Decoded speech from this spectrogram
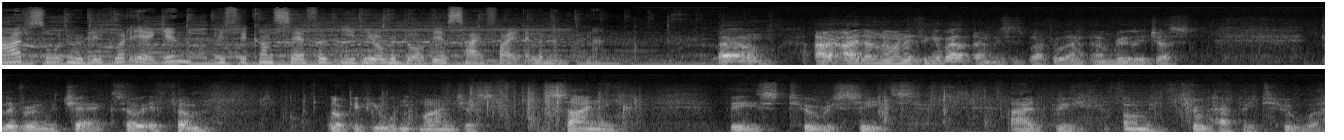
er så ulik vår egen, hvis vi kan se forbi de overdådige sci-fi-elementene. Um, I, I don't know anything about that, Mrs. Buttle. I, I'm really just delivering the check. So if, um, look, if you wouldn't mind just signing these two receipts, I'd be only too happy to, uh,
